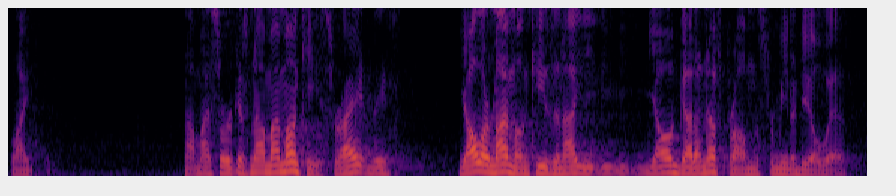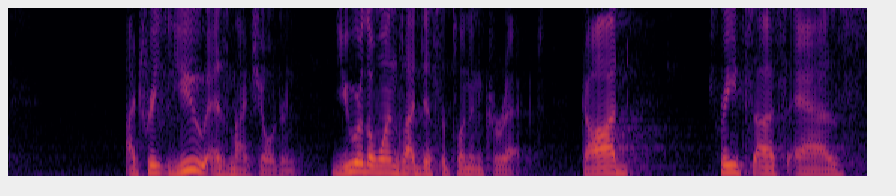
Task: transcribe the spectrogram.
like not my circus, not my monkeys, right? They, y'all are my monkeys, and I, y- y'all got enough problems for me to deal with. I treat you as my children. You are the ones I discipline and correct. God treats us as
